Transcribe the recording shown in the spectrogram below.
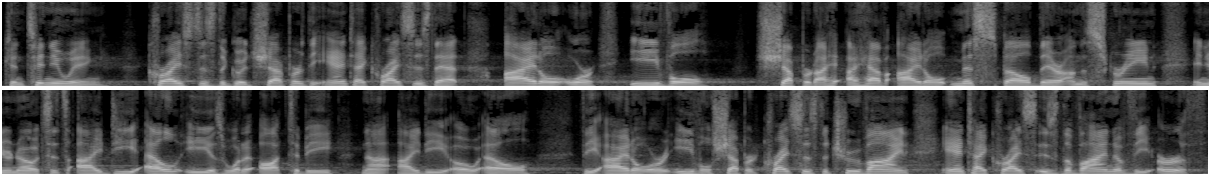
Continuing, Christ is the good shepherd. The Antichrist is that idle or evil shepherd. I, I, have idol misspelled there on the screen in your notes. It's I D L E, is what it ought to be, not I D O L the idol or evil shepherd. Christ is the true vine. Antichrist is the vine of the earth.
